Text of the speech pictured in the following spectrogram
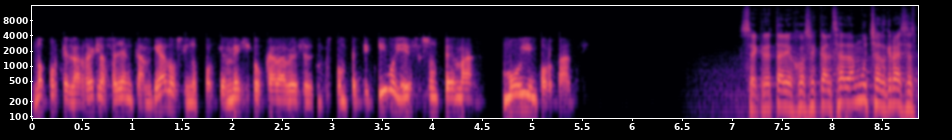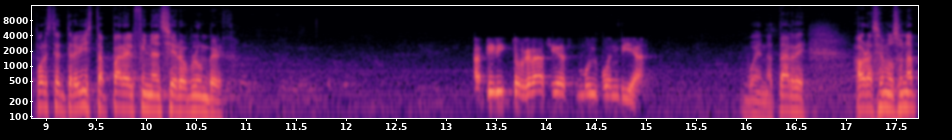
no porque las reglas hayan cambiado, sino porque México cada vez es más competitivo y ese es un tema muy importante. Secretario José Calzada, muchas gracias por esta entrevista para el financiero Bloomberg. A ti, Víctor, gracias. Muy buen día. Buena tarde. Ahora hacemos una pausa.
